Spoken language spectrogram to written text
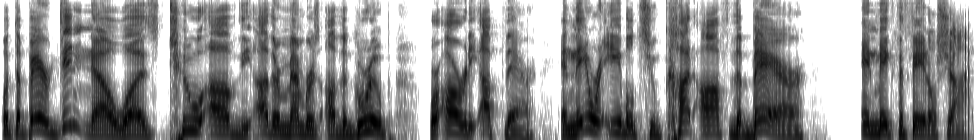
what the bear didn't know was two of the other members of the group were already up there and they were able to cut off the bear and make the fatal shot.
